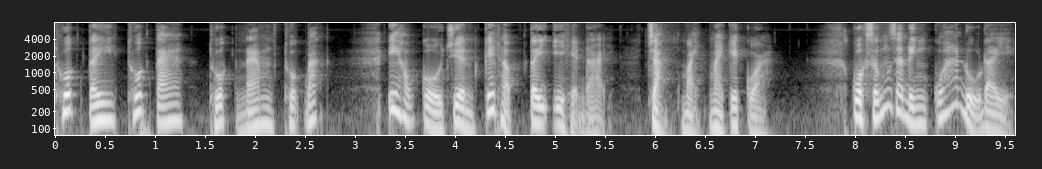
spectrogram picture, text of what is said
Thuốc Tây, thuốc ta, thuốc Nam, thuốc Bắc. Y học cổ truyền kết hợp Tây y hiện đại. Chẳng mảy may kết quả. Cuộc sống gia đình quá đủ đầy,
